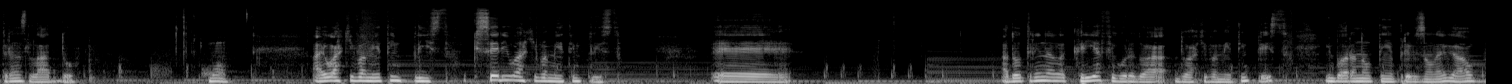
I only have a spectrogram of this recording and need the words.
Translado. Bom, aí o arquivamento implícito. O que seria o arquivamento implícito? É, a doutrina ela cria a figura do, do arquivamento implícito, embora não tenha previsão legal.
